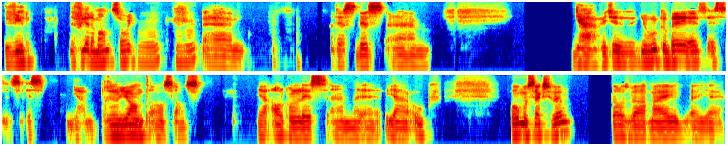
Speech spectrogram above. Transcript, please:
de, vierde, de vierde man, sorry. Mm -hmm. um, dus, dus um, ja, weet je, Jeroen Kerbé is, is, is, is ja, briljant als, als ja, alcoholist en uh, ja, ook homoseksueel. Dat is waar, maar hij, hij,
